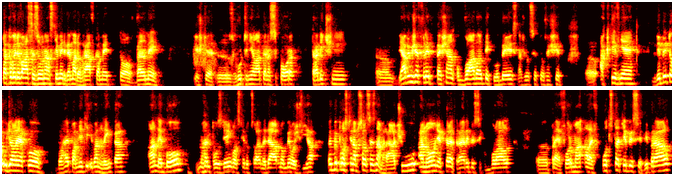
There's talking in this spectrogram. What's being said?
Ta covidová sezóna s těmi dvěma dohrávkami to velmi ještě eh, zhutnila ten spor tradiční já vím, že Filip Pešán obvolával ty kluby, snažil se to řešit eh, aktivně. Kdyby to udělal jako blahé paměti Ivan Hlinka, a nebo mnohem později, vlastně docela nedávno Miloš Říha, tak by prostě napsal seznam hráčů, ano, některé trenéry by si volal, eh, pré forma, ale v podstatě by si vybral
